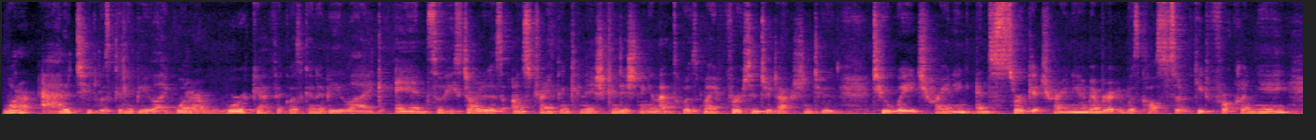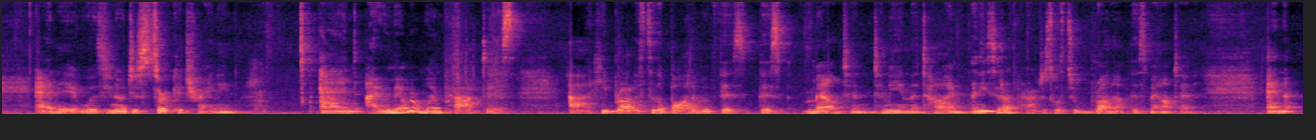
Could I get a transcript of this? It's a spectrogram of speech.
what our attitude was going to be like, what our work ethic was going to be like. And so he started us on strength and conditioning, and that was my first introduction to, to weight training and circuit training. I remember it was called Circuit Fauconnier, and it was, you know, just circuit training. And I remember one practice, uh, he brought us to the bottom of this, this mountain to me in the time, and he said our practice was to run up this mountain. And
